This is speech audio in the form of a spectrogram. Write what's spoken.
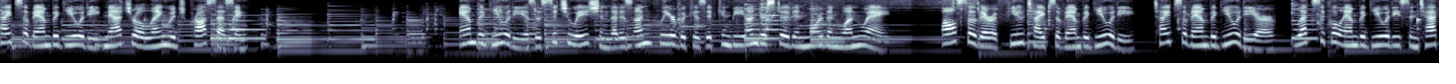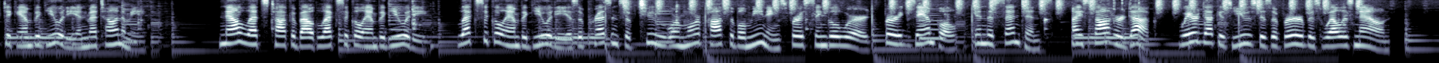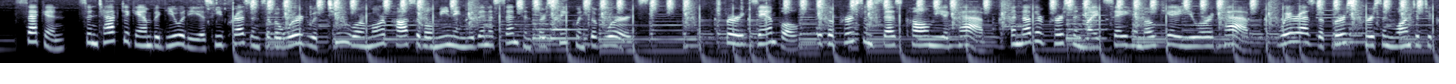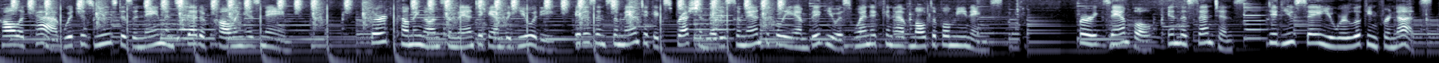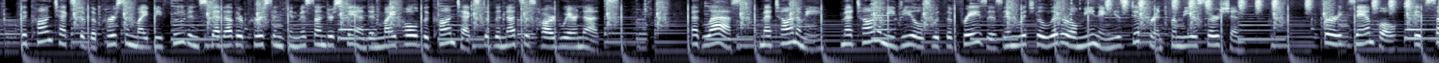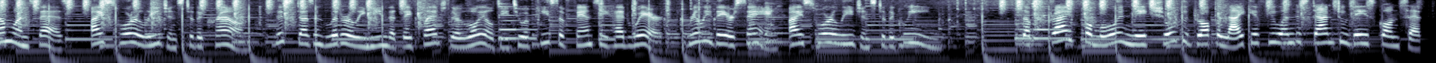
Types of ambiguity Natural language processing. Ambiguity is a situation that is unclear because it can be understood in more than one way. Also there are a few types of ambiguity. Types of ambiguity are lexical ambiguity, syntactic ambiguity and metonymy. Now let's talk about lexical ambiguity. Lexical ambiguity is a presence of two or more possible meanings for a single word. For example, in the sentence, I saw her duck, where duck is used as a verb as well as noun. Second, syntactic ambiguity is the presence of a word with two or more possible meaning within a sentence or sequence of words. For example, if a person says call me a cab, another person might say him okay you are a cab, whereas the first person wanted to call a cab which is used as a name instead of calling his name. Third coming on semantic ambiguity, it is an semantic expression that is semantically ambiguous when it can have multiple meanings. For example, in the sentence, did you say you were looking for nuts? The context of the person might be food instead other person can misunderstand and might hold the context of the nuts as hardware nuts. At last, metonymy. Metonymy deals with the phrases in which the literal meaning is different from the assertion. For example, if someone says, I swore allegiance to the crown, this doesn't literally mean that they pledge their loyalty to a piece of fancy headwear, really they are saying, I swore allegiance to the queen. Subscribe for more and make sure to drop a like if you understand today's concept.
